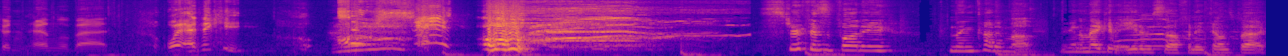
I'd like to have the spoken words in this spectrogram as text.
Couldn't handle that. Wait, I think he. Oh shit! Oh! Strip his body and then cut him up. We're gonna make him eat himself when he comes back.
